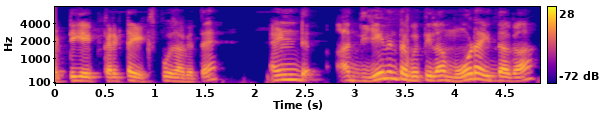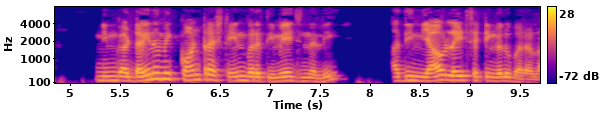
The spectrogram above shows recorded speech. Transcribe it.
ಒಟ್ಟಿಗೆ ಕರೆಕ್ಟ್ ಆಗಿ ಎಕ್ಸ್ಪೋಸ್ ಆಗುತ್ತೆ. ಅಂಡ್ ಅದ್ ಏನಂತ ಗೊತ್ತಿಲ್ಲ ಮೋಡ ಇದ್ದಾಗ ನಿಮ್ಗೆ ಡೈನಮಿಕ್ ಕಾಂಟ್ರಾಸ್ಟ್ ಏನ್ ಬರುತ್ತೆ ಇಮೇಜ್ನಲ್ಲಿ? ಅದಿನ್ ಯಾವ ಲೈಟ್ ಸೆಟ್ಟಿಂಗ್ ಅಲ್ಲೂ ಬರಲ್ಲ.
